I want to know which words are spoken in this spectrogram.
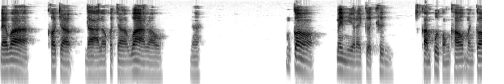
แม้ว่าเขาจะด่าเราเขาจะว่าเรานะมันก็ ไม่มีอะไรเกิดขึ้นคำพูดของเขามันก็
